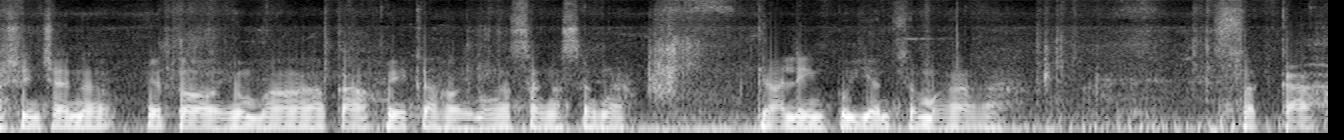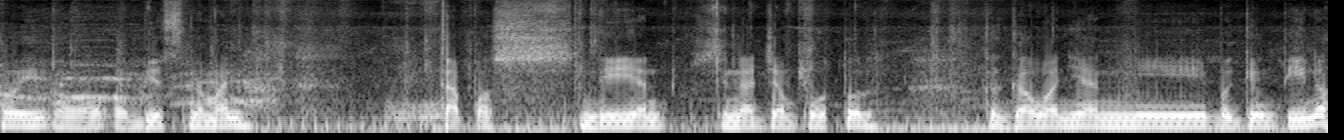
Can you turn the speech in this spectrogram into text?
Pasensya na. Ito yung mga kahoy kahoy mga sanga-sanga. Galing po yan sa mga sa kahoy. O obvious naman. Tapos hindi yan sinadyang putol. Kagawan yan ni Bagyong Tino.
